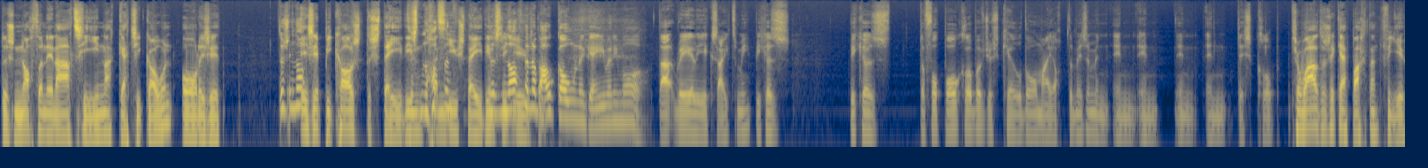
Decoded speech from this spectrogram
there's nothing in our team that gets you going, or is it? There's not. Is it because the stadium, the nothing. new stadiums, There's nothing about going a game anymore that really excites me because because the football club have just killed all my optimism in in in in, in this club. So how does it get back then for you?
